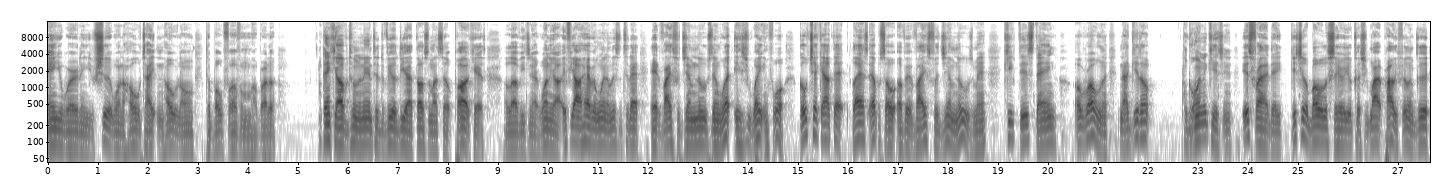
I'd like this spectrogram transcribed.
and your word, and you should want to hold tight and hold on to both of them, my brother. Thank y'all for tuning in to the VLDI Thoughts of Myself podcast. I love each and every one of y'all. If y'all haven't went and listened to that Advice for Gym Noobs, then what is you waiting for? Go check out that last episode of Advice for Gym Noobs, man. Keep this thing a rolling. Now get up Go in the kitchen. It's Friday. Get you a bowl of cereal because you might probably feeling good.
